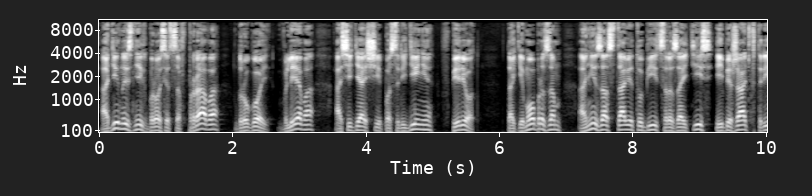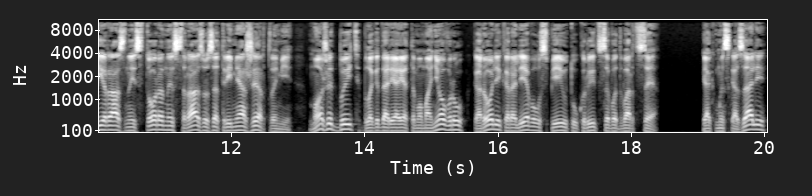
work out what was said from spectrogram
один из них бросится вправо, другой — влево, а сидящий посредине — вперед. Таким образом, они заставят убийц разойтись и бежать в три разные стороны сразу за тремя жертвами. Может быть, благодаря этому маневру король и королева успеют укрыться во дворце. Как мы сказали,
